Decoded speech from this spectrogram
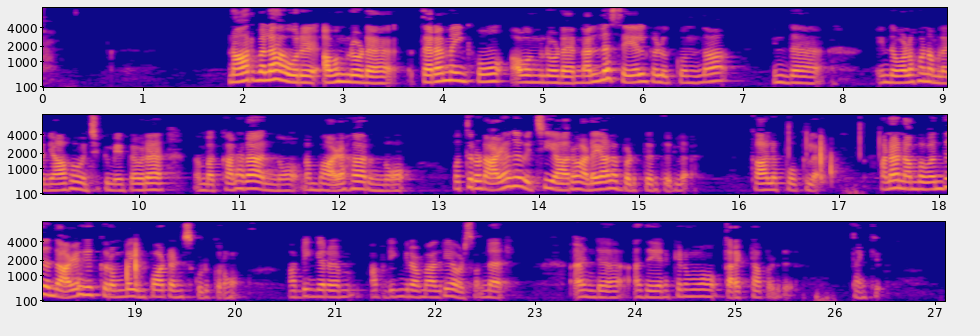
நார்மலாக ஒரு அவங்களோட திறமைக்கும் அவங்களோட நல்ல செயல்களுக்கும் தான் இந்த இந்த உலகம் நம்மளை ஞாபகம் வச்சுக்குமே தவிர நம்ம கலராக இருந்தோம் நம்ம அழகாக இருந்தோம். ஒருத்தரோட அழகை வச்சு யாரும் அடையாளப்படுத்துறது இல்லை காலப்போக்கில். ஆனால் நம்ம வந்து அந்த அழகுக்கு ரொம்ப இம்பார்ட்டன்ஸ் கொடுக்குறோம். அப்படிங்கிற அப்படிங்கிற மாதிரி அவர் சொன்னார். அண்டு அது எனக்கு என்னமோ கரெக்டாக படுது. தேங்க்யூ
